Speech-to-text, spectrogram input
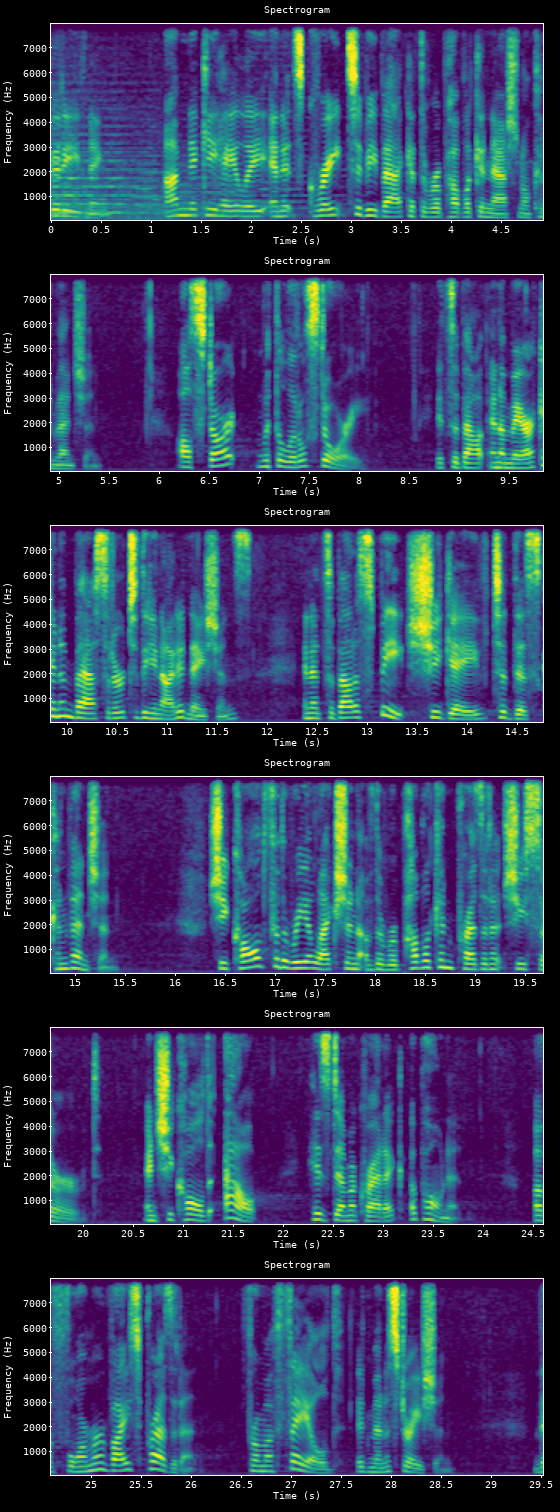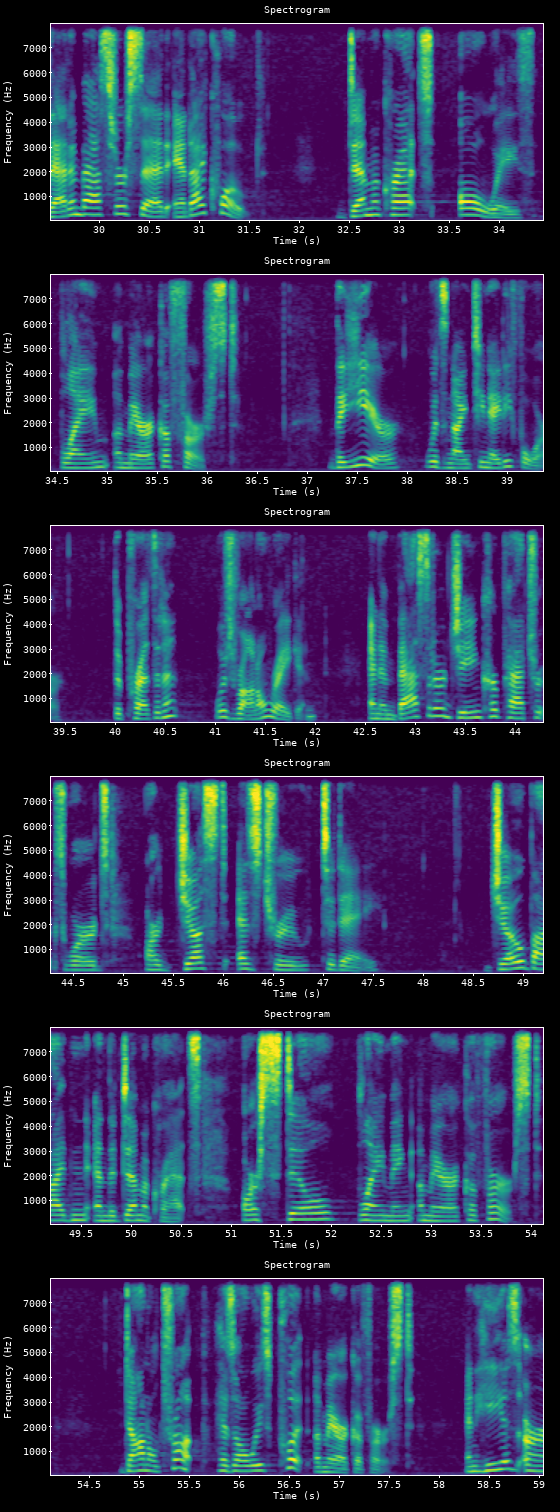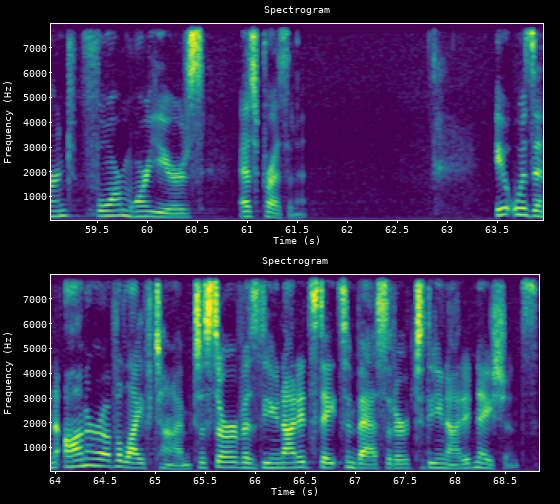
Good evening. I'm Nikki Haley, and it's great to be back at the Republican National Convention. I'll start with a little story. It's about an American ambassador to the United Nations, and it's about a speech she gave to this convention. She called for the reelection of the Republican president she served, and she called out his Democratic opponent, a former vice president from a failed administration. That ambassador said, and I quote, Democrats always blame America first. The year was 1984. The president was Ronald Reagan. And Ambassador Jeane Kirkpatrick's words are just as true today. Joe Biden and the Democrats are still blaming America first. Donald Trump has always put America first and he has earned four more years as president. It was an honor of a lifetime to serve as the United States ambassador to the United Nations.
